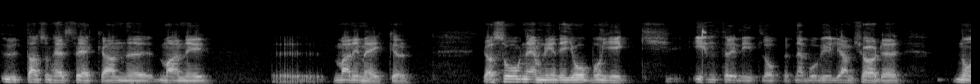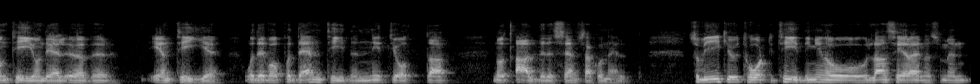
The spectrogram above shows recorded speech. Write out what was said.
utan som helst tvekan eh, Money, eh, Moneymaker. Jag såg nämligen det jobb hon gick inför Elitloppet när Bo William körde någon tiondel över en tio. och det var på den tiden, 98, något alldeles sensationellt. Så vi gick ut hårt i tidningen och lanserade henne som en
